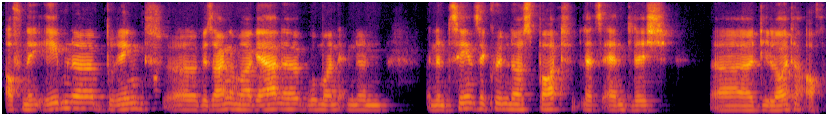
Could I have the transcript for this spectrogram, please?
auf eine Ebene bringt. Äh, wir sagen immer gerne, wo man in einem, in einem 10-Sekunder-Spot letztendlich äh, die Leute auch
